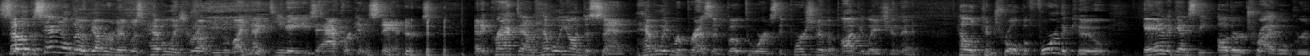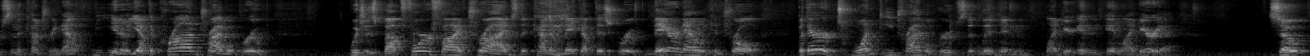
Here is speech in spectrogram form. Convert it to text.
So the Samuel Doe government was heavily corrupt even by 1980s African standards, and it cracked down heavily on dissent, heavily repressive both towards the portion of the population that held control before the coup and against the other tribal groups in the country. Now, you know, you have the Krahn tribal group, which is about four or five tribes that kind of make up this group. They are now in control, but there are 20 tribal groups that lived in Liberia. In, in Liberia. So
